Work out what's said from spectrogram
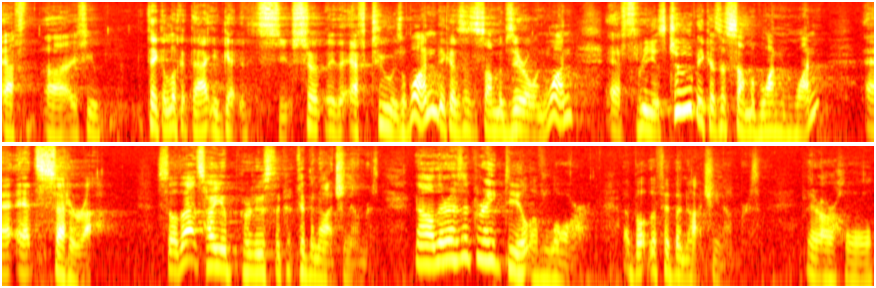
f, if you take a look at that, you get certainly the F2 is 1 because it's the sum of 0 and 1, F3 is 2 because it's the sum of 1 and 1, uh, etc. So that's how you produce the Fibonacci numbers. Now, there is a great deal of lore about the Fibonacci numbers. There are whole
